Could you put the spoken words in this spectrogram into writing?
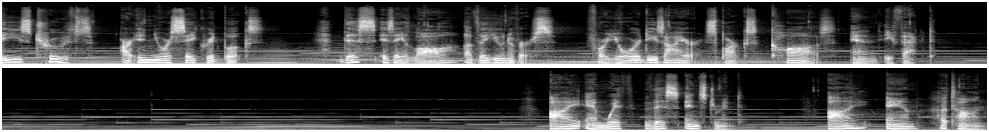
These truths are in your sacred books. This is a law of the universe, for your desire sparks cause and effect. I am with this instrument. I am Hatonn.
